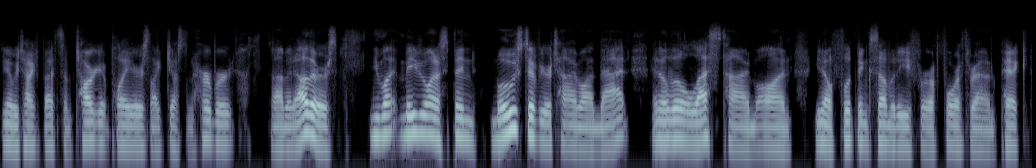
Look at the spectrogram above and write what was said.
You know, we talked about some target players like Justin Herbert um, and others. You might maybe want to spend most of your time on that and a little less time on, you know, flipping somebody for a fourth round pick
